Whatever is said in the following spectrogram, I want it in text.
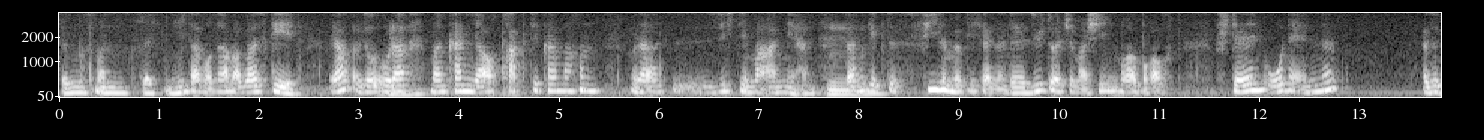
dann muss man vielleicht einen Hintergrund haben, aber es geht. Ja, also, oder mhm. man kann ja auch Praktika machen oder sich dem mal annähern. Mhm. Dann gibt es viele Möglichkeiten. Der süddeutsche Maschinenbau braucht Stellen ohne Ende. Also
